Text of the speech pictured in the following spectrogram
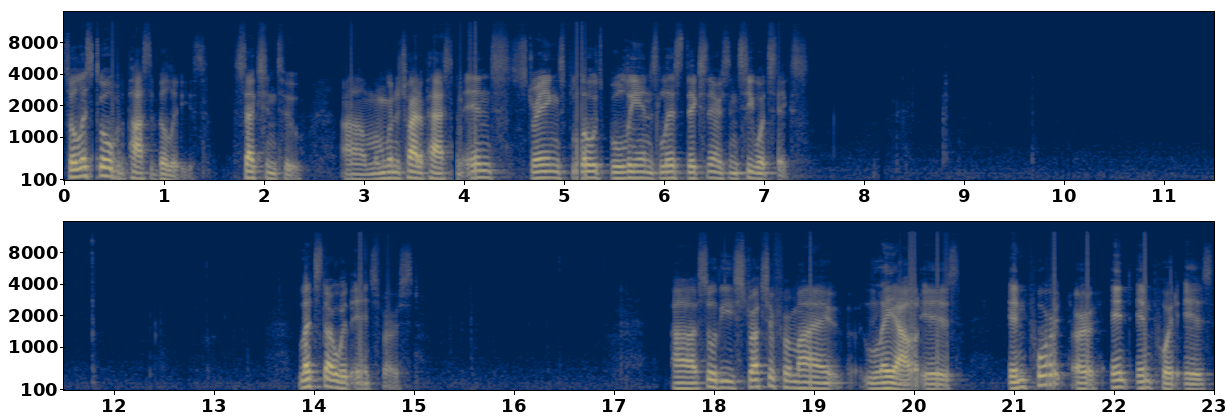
So let's go over the possibilities. Section two. Um, I'm going to try to pass some ints, strings, floats, booleans, lists, dictionaries, and see what sticks. Let's start with ints first. Uh, so the structure for my layout is import or int input is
